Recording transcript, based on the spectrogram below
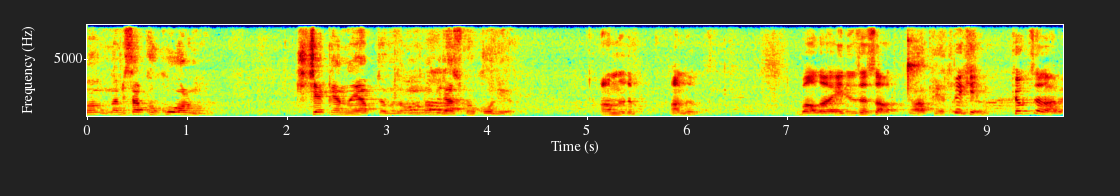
Onunla mesela koku olmuyor. Çiçek yanına yaptığımızda onunla biraz koku oluyor. Anladım, anladım. Vallahi elinize sağlık. Afiyet olsun. Peki Köksal abi,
